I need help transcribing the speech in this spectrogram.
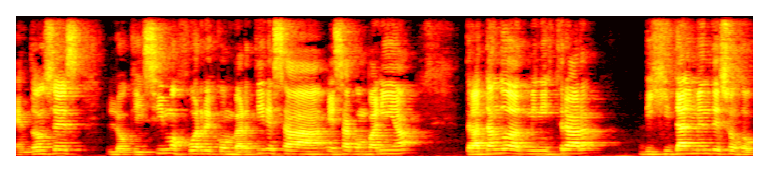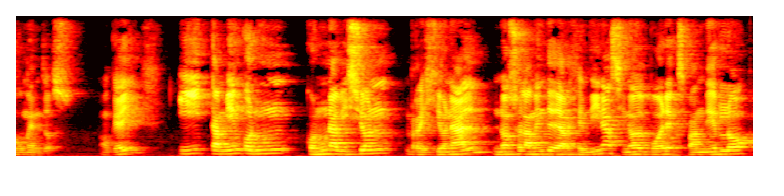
Entonces, lo que hicimos fue reconvertir esa, esa compañía tratando de administrar digitalmente esos documentos. ¿ok? Y también con, un, con una visión regional, no solamente de Argentina, sino de poder expandirlo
